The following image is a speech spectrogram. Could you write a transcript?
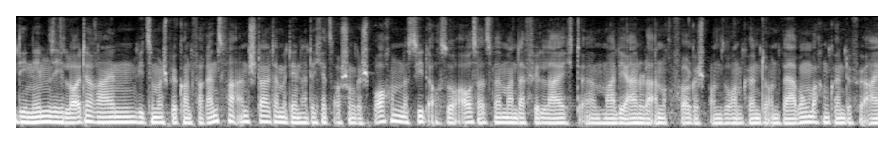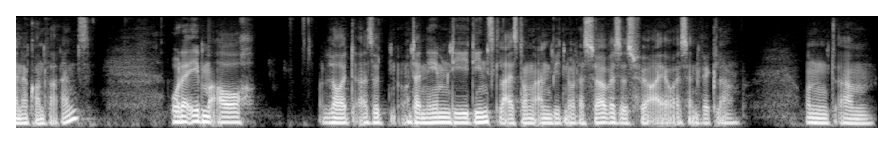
Die nehmen sich Leute rein, wie zum Beispiel Konferenzveranstalter, mit denen hatte ich jetzt auch schon gesprochen. Das sieht auch so aus, als wenn man da vielleicht äh, mal die ein oder andere Folge sponsoren könnte und Werbung machen könnte für eine Konferenz. Oder eben auch Leute, also Unternehmen, die Dienstleistungen anbieten oder Services für iOS-Entwickler. Und ähm,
